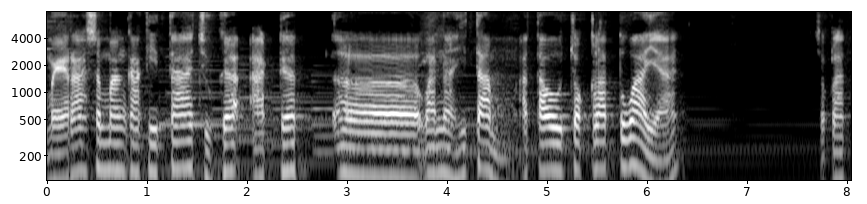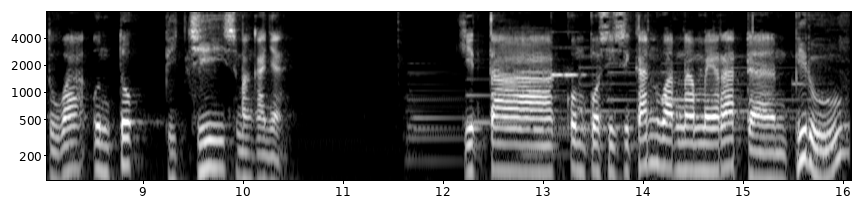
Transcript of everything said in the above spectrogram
merah semangka kita juga ada uh, warna hitam atau coklat tua ya. Coklat tua untuk biji semangkanya. Kita komposisikan warna merah dan biru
